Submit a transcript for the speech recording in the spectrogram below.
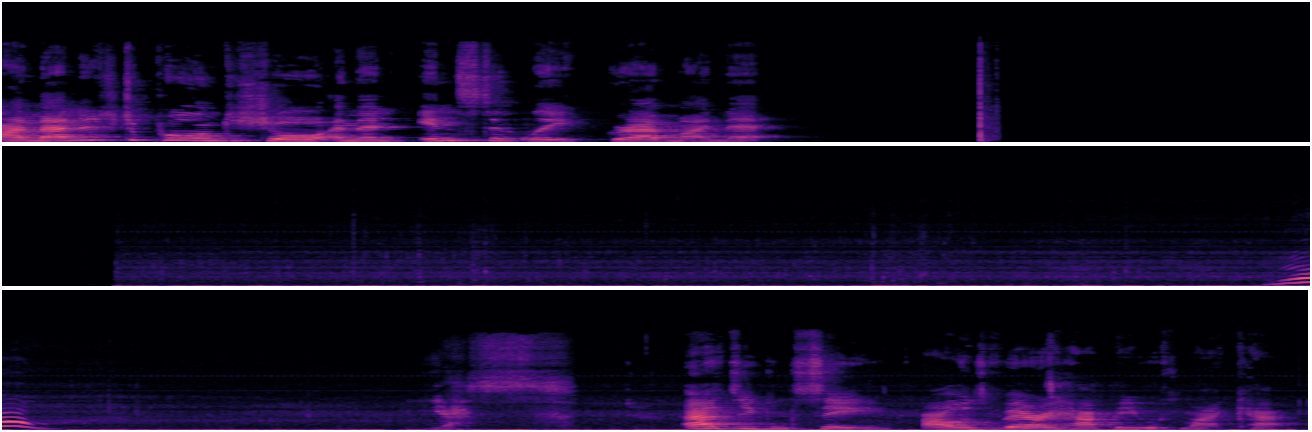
I managed to pull him to shore and then instantly grab my net. Woo! Yes! As you can see, I was very happy with my catch.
